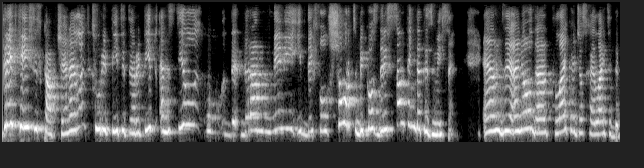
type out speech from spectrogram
great cases capture, and I like to repeat it and repeat, and still there are many if they fall short because there is something that is missing. And uh, I know that, like I just highlighted the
